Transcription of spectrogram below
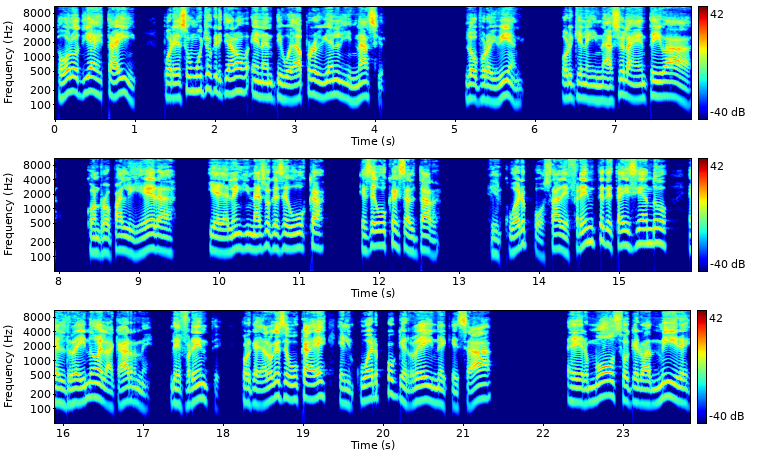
Todos los días está ahí. Por eso muchos cristianos en la antigüedad prohibían el gimnasio. Lo prohibían. Porque en el gimnasio la gente iba con ropas ligeras. Y allá en el gimnasio, ¿qué se busca? ¿Qué se busca exaltar? El cuerpo. O sea, de frente te está diciendo el reino de la carne. De frente. Porque allá lo que se busca es el cuerpo que reine, que sea hermoso, que lo admires,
